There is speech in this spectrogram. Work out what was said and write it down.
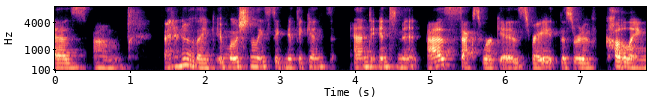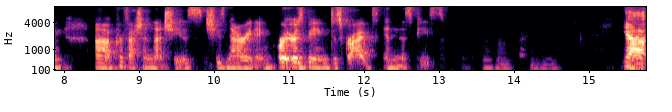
as um, I don't know, like emotionally significant and intimate as sex work is, right? The sort of cuddling uh, profession that she's she's narrating or is being described in this piece. Mm-hmm. Mm-hmm. Yeah.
